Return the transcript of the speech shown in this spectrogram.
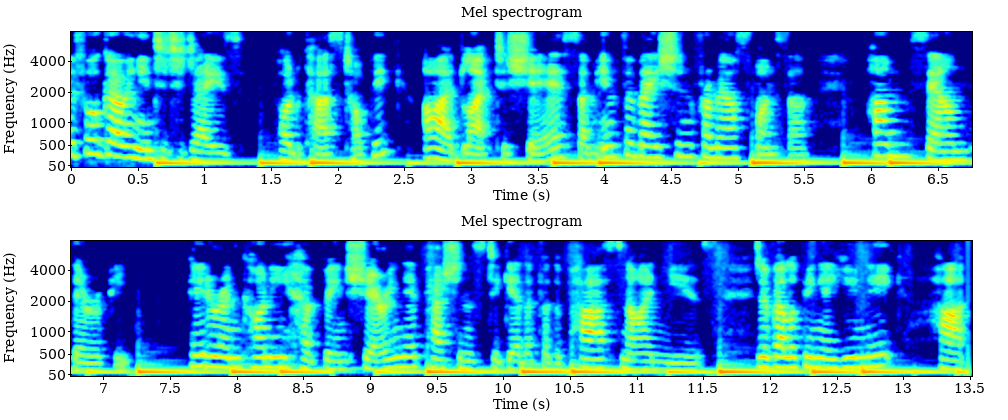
Before going into today's podcast topic, I'd like to share some information from our sponsor, Hum Sound Therapy. Peter and Connie have been sharing their passions together for the past nine years, developing a unique heart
